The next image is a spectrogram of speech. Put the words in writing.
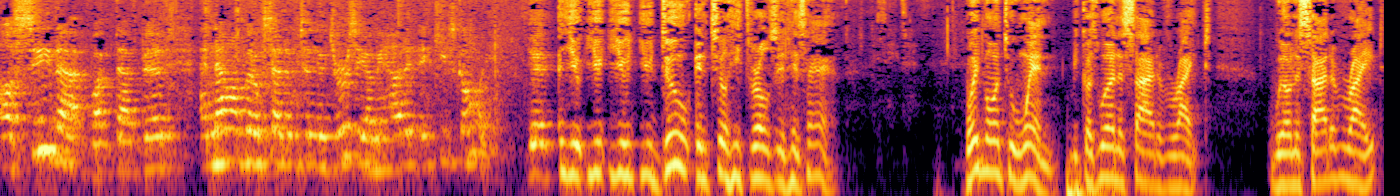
I'll see that that bid, and now I'm going to send him to New Jersey. I mean, how did it keeps going? You, you, you, you do until he throws in his hand. We're going to win because we're on the side of right. We're on the side of right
